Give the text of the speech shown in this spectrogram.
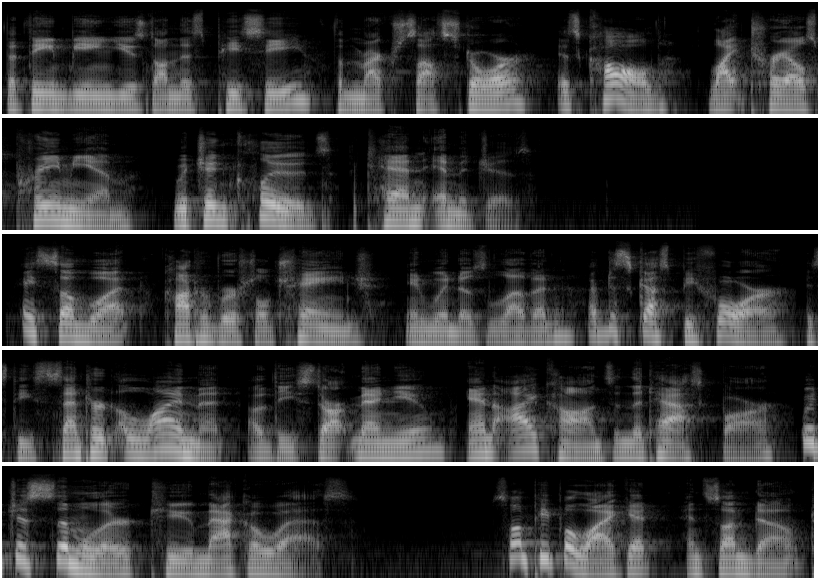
the theme being used on this PC from the Microsoft Store is called Light Trails Premium which includes 10 images. A somewhat controversial change in Windows 11 I've discussed before is the centered alignment of the Start menu and icons in the taskbar, which is similar to macOS. Some people like it and some don't.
